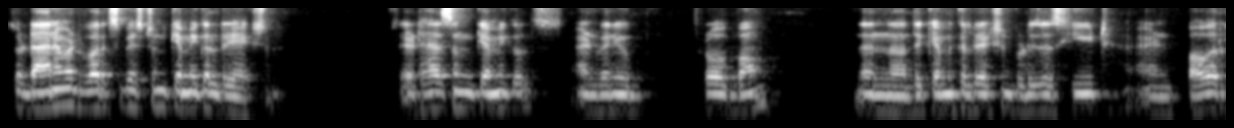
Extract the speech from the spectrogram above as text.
So dynamite works based on chemical reaction. So it has some chemicals, and when you throw a bomb, then uh, the chemical reaction produces heat and power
